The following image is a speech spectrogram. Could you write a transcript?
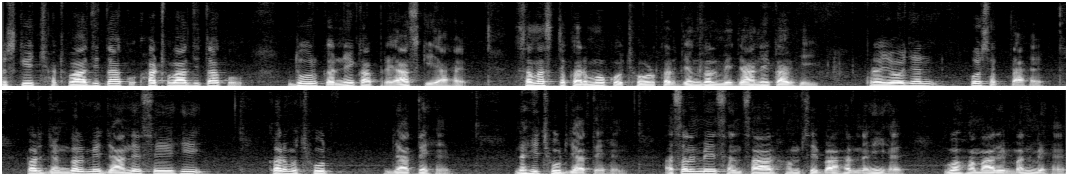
उसकी छठवादिता को, हठवादिता को दूर करने का प्रयास किया है। समस्त कर्मों को छोड़कर जंगल में जाने का भी प्रयोजन हो सकता है, पर जंगल में जाने से ही कर्म छूट जाते हैं, नहीं छूट जाते हैं। असल में संसार हमसे बाहर नहीं है, वह हमारे मन में है।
